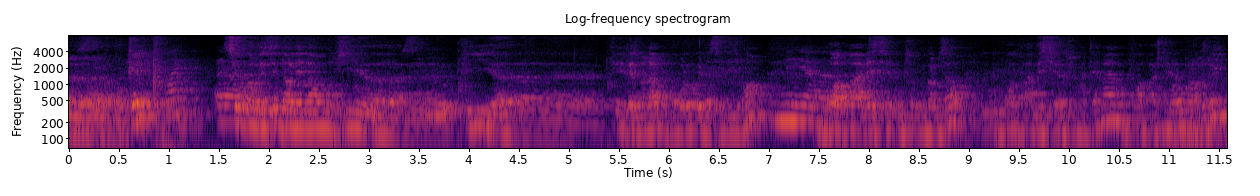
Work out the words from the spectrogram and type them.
Euh, ok. Ouais, euh, Si on veut rester dans les normes aussi, euh, prix, euh, prix raisonnable pour l'eau et l'assainissement, mais, on ne pourra pas investir une somme comme ça, on ne pourra pas investir sur un terrain, on ne pourra pas acheter la boulangerie.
